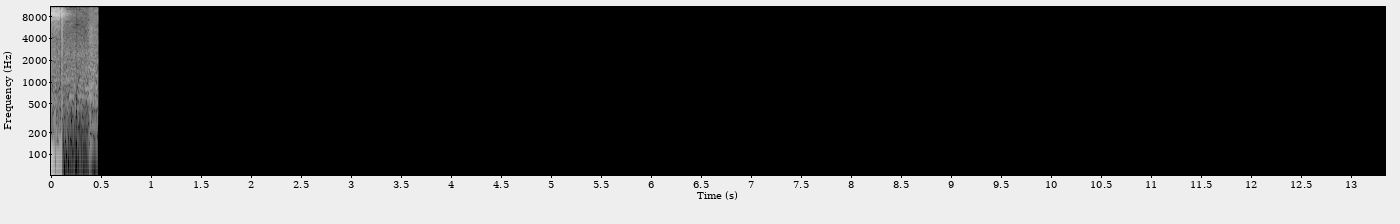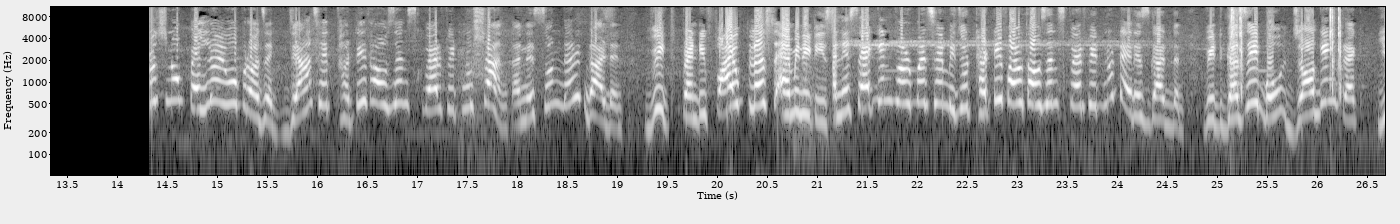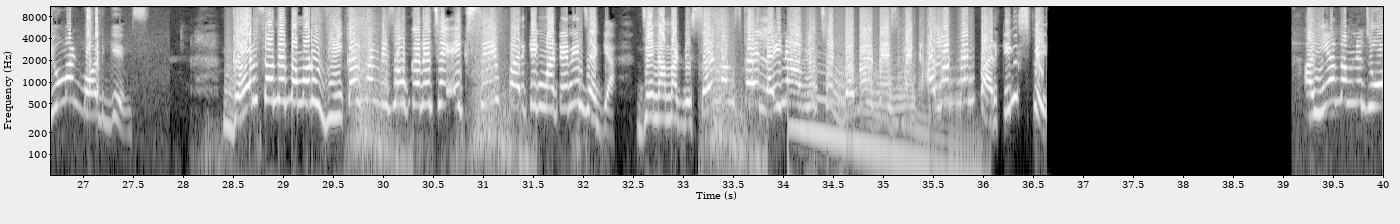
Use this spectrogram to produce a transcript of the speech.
ભરૂચનો પહેલો એવો પ્રોજેક્ટ જ્યાં છે થર્ટી થાઉઝન્ડ સ્ક્વેર ફીટનું શાંત અને સુંદર garden with twenty five plus amenities અને સેકન્ડ ફ્લોર પર છે બીજું thirty five thousand square terrace garden with gazebo jogging track human board games ઘર સાથે તમારું વ્હીકલ પણ રિઝર્વ કરે છે એક સેફ પાર્કિંગ માટેની જગ્યા, જેના માટે સર નમસ્કાર લઈને આવ્યો છે double basement allotment parking space અહીંયા તમને જોવા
